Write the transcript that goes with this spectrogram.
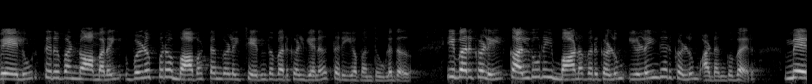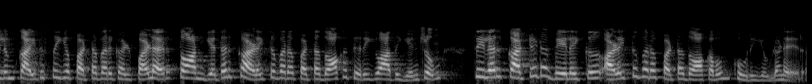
வேலூர் திருவண்ணாமலை விழுப்புரம் மாவட்டங்களைச் சேர்ந்தவர்கள் என தெரியவந்துள்ளது. இவர்களில் கல்லூரி மாணவர்களும் இளைஞர்களும் அடங்குவர். மேலும் கைது செய்யப்பட்டவர்கள் பலர் தான் எதற்கு அழைத்து வரப்பட்டதாக தெரியாது என்றும் சிலர் கட்டிட வேலைக்கு அழைத்து வரப்பட்டதாகவும் கூறியுள்ளனர்.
